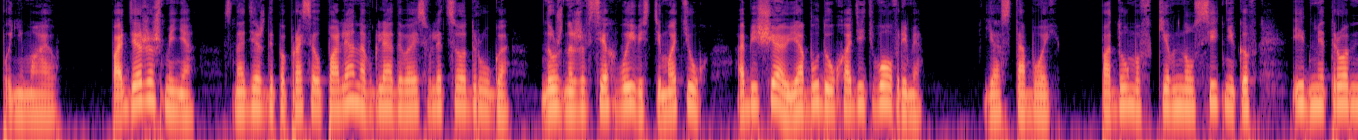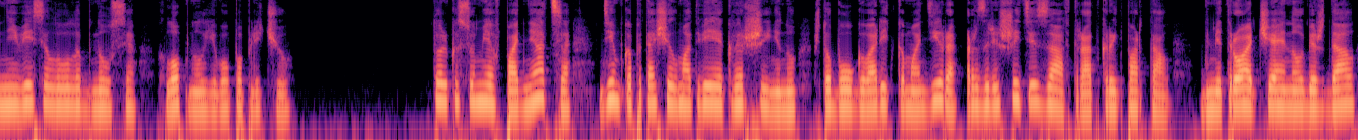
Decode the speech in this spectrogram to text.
«Понимаю. Поддержишь меня?» С надеждой попросил Поляна, вглядываясь в лицо друга. «Нужно же всех вывести, Матюх. Обещаю, я буду уходить вовремя». «Я с тобой», Подумав, кивнул Ситников, и Дмитро невесело улыбнулся, хлопнул его по плечу. Только сумев подняться, Димка потащил Матвея к Вершинину, чтобы уговорить командира разрешить и завтра открыть портал. Дмитро отчаянно убеждал,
